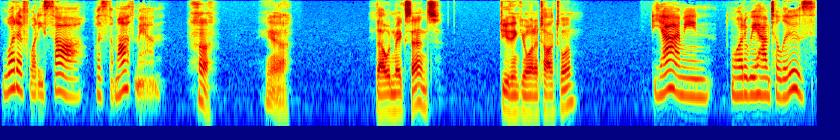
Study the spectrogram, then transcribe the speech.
What if what he saw was the Mothman? Huh. Yeah. That would make sense. Do you think you want to talk to him? Yeah, I mean, what do we have to lose?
